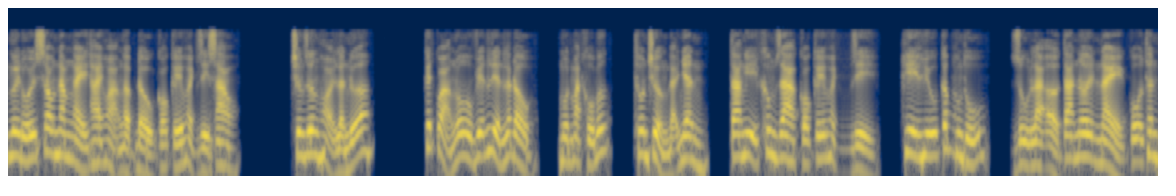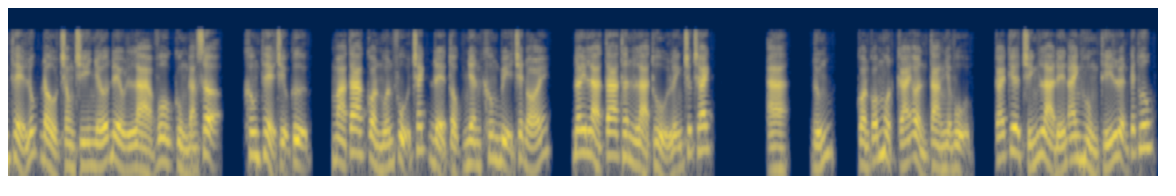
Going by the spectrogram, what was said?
ngươi đối sau năm ngày thai họa ngập đầu có kế hoạch gì sao? Trương Dương hỏi lần nữa. Kết quả Ngô Viễn liền lắc đầu, một mặt khổ bức, thôn trưởng đại nhân, ta nghĩ không ra có kế hoạch gì, khi hữu cấp hung thú, dù là ở ta nơi này cô thân thể lúc đầu trong trí nhớ đều là vô cùng đáng sợ, không thể chịu cự, mà ta còn muốn phụ trách để tộc nhân không bị chết đói, đây là ta thân là thủ lĩnh chức trách. À, đúng, còn có một cái ẩn tàng nhiệm vụ, cái kia chính là đến anh hùng thí luyện kết thúc,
